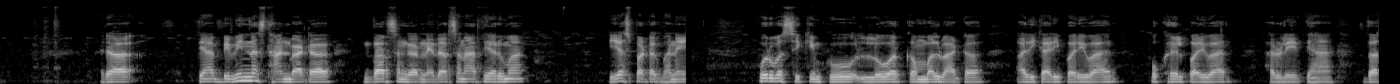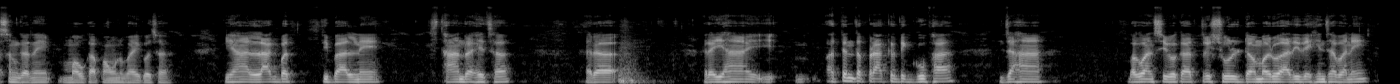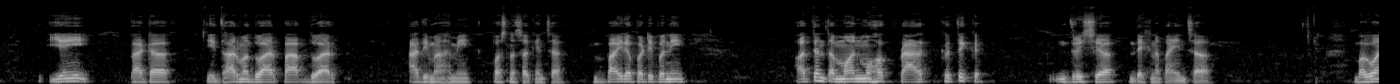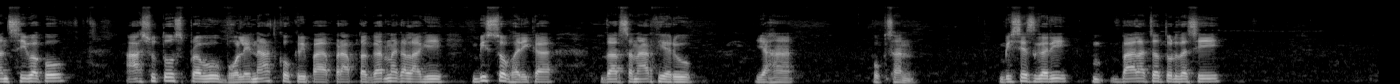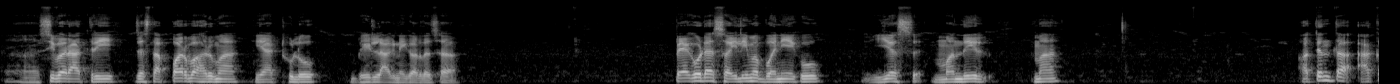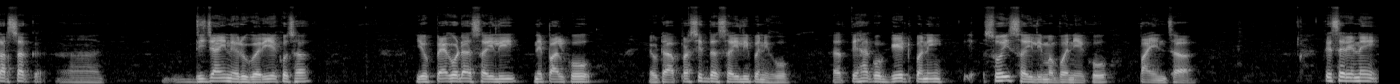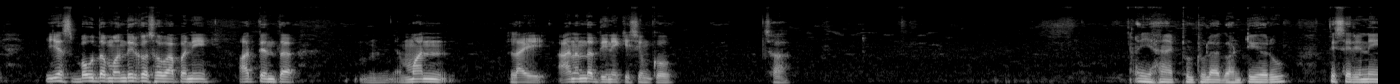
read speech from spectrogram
र त्यहाँ विभिन्न स्थानबाट दर्शन गर्ने दर्शनार्थीहरूमा यसपटक भने पूर्व सिक्किमको लोवर कम्बलबाट अधिकारी परिवार पोखरेल परिवारहरूले त्यहाँ दर्शन गर्ने मौका पाउनुभएको छ। यहाँ लागबत्ती बाल्ने स्थान रहेछ र र यहाँ अत्यन्त प्राकृतिक गुफा जहाँ भगवान् शिवका त्रिशूल डमरू आदि देखिन्छ भने यहीँबाट यी धर्मद्वार पापद्वार आदिमा हामी पस्न सकिन्छ। बाहिरपट्टि पनि अत्यन्त मनमोहक प्राकृतिक दृश्य देख्न पाइन्छ। भगवान् शिवको आशुतोष प्रभु भोलेनाथको कृपा प्राप्त गर्नका लागि विश्वभरिका दर्शनार्थीहरू यहाँ पुग्छन्। विशेष गरी बाला चतुर्दशी शिवरात्रि जस्ता पर्वहरूमा यहाँ ठुलो भिड लाग्ने गर्दछ। प्यागोडा शैलीमा बनिएको यस मन्दिरमा अत्यन्त आकर्षक डिजाइनहरू गरिएको छ। यो प्यागोडा शैली नेपालको एउटा प्रसिद्ध शैली पनि हो र त्यहाँको गेट पनि सोही शैलीमा बनिएको पाइन्छ। त्यसरी नै यस बौद्ध मन्दिरको शोभा पनि अत्यन्त मनलाई आनन्द दिने किसिमको छ। यहाँ ठुल्ठुला घन्टीहरू त्यसरी नै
